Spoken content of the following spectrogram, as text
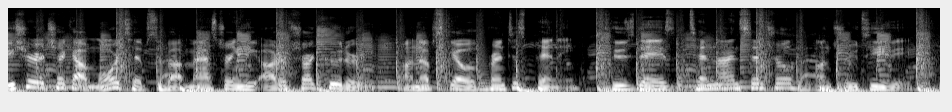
Be sure to check out more tips about mastering the art of charcuterie on Upscale with Prentice Penny, Tuesdays at 10, 9 central on truTV.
